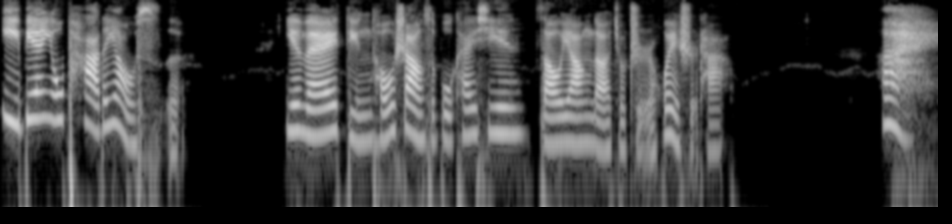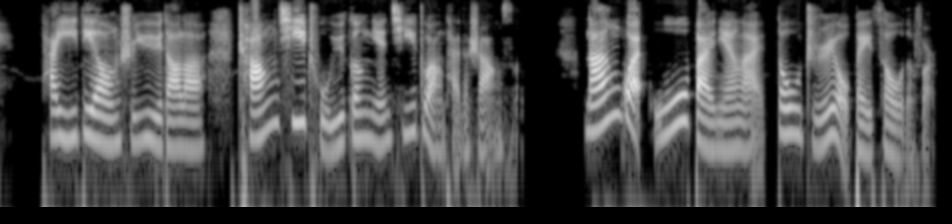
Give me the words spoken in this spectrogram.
一边又怕的要死，因为顶头上司不开心，遭殃的就只会是他。唉，他一定是遇到了长期处于更年期状态的上司，难怪五百年来都只有被揍的份儿。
